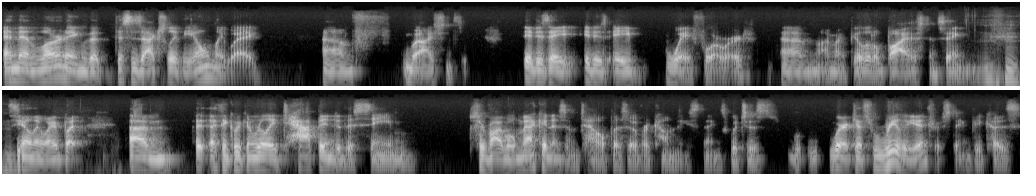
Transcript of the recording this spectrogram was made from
And then learning that this is actually the only way. Um, well, I should say, it is a it is a way forward um, I might be a little biased in saying it's the only way, but um, I think we can really tap into the same survival mechanism to help us overcome these things, which is where it gets really interesting because,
